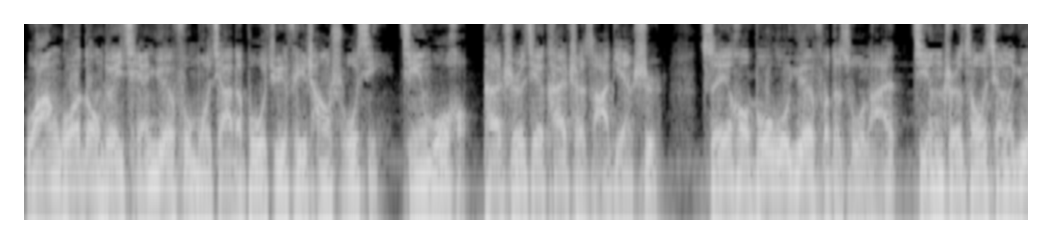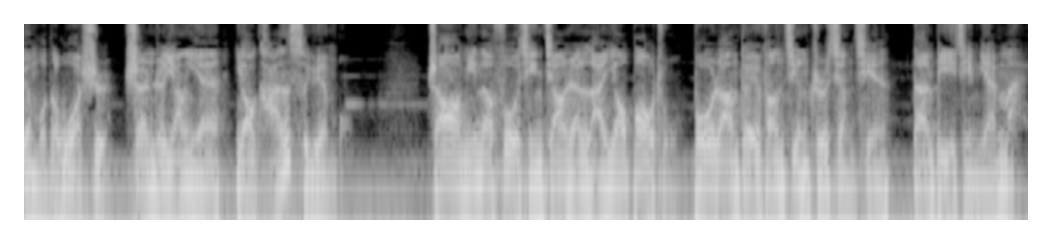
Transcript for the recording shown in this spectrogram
王国栋对前岳父母家的布局非常熟悉，进屋后，他直接开始砸电视。随后不顾岳父的阻拦，径直走向了岳母的卧室，甚至扬言要砍死岳母。赵明的父亲将人拦腰抱住，不让对方径直向前。但毕竟年迈，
